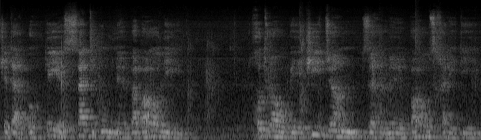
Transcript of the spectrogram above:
که در عهده صد گونه وبالی خود را به یکی جان همه باز خریدیم.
